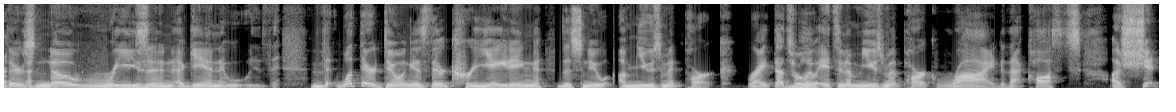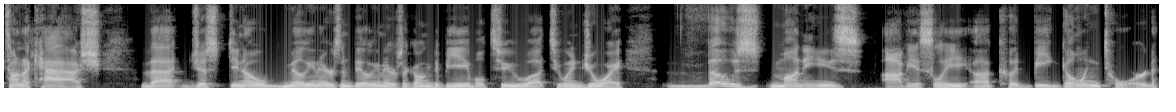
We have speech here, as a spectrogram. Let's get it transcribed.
there's no reason. Again, th- what they're doing is they're creating this new amusement park. Right. That's mm-hmm. really it's an amusement park ride that costs a shit ton of cash that just you know millionaires and billionaires are going to be able to uh, to enjoy. Those monies obviously uh, could be going toward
